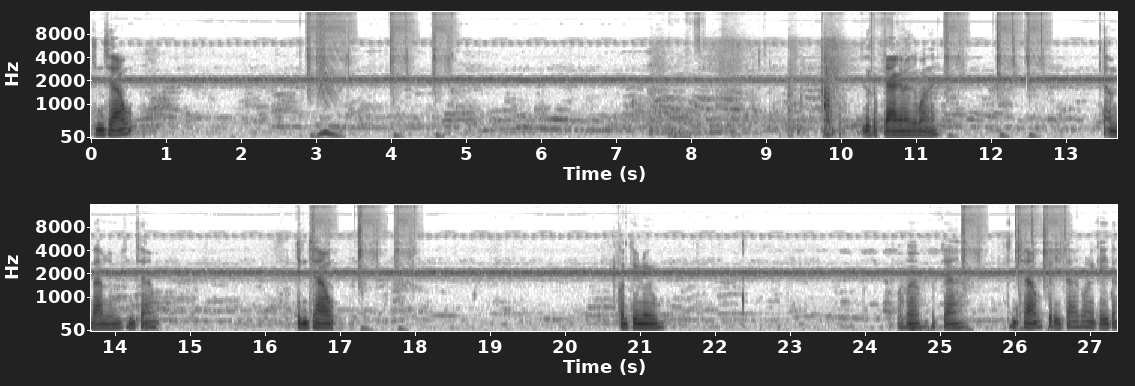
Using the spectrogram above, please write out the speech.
96 Được cấp trang nữa các bạn 88 96 96 continue. Ok cha tra 96 kỹ ta con này kỹ ta.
